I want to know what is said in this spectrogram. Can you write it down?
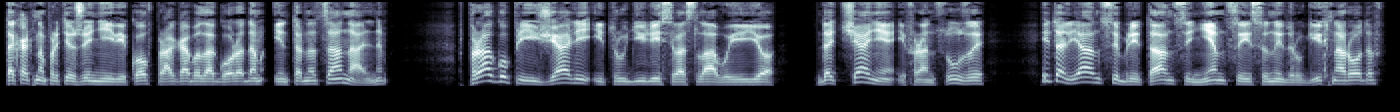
так как на протяжении веков Прага была городом интернациональным. В Прагу приезжали и трудились во славу ее датчане и французы, итальянцы, британцы, немцы и сыны других народов.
